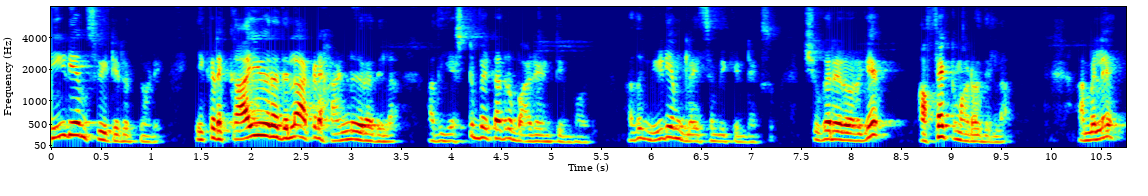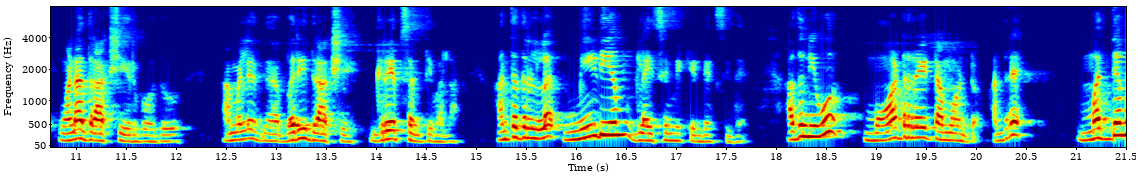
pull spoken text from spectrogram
ಮೀಡಿಯಮ್ ಸ್ವೀಟ್ ಇರುತ್ತೆ ನೋಡಿ. ಈ ಕಡೆ ಕಾಯು ಇರೋದಿಲ್ಲ, ಆ ಕಡೆ ಹಣ್ಣು ಇರೋದಿಲ್ಲ. ಅದು ಎಷ್ಟು ಬೇಕಾದರೂ ಬಾಳೆಹಣ್ಣು ತಿನ್ಬೋದು. ಅದು ಮೀಡಿಯಮ್ ಗ್ಲೈಸೆಮಿಕ್ ಇಂಡೆಕ್ಸು ಶುಗರ್ ಇರೋರಿಗೆ ಅಫೆಕ್ಟ್ ಮಾಡೋದಿಲ್ಲ. ಆಮೇಲೆ ಒಣ ದ್ರಾಕ್ಷಿ ಇರ್ಬೋದು, ಆಮೇಲೆ ಬರೀ ದ್ರಾಕ್ಷಿ ಗ್ರೇಪ್ಸ್ ಅಂತೀವಲ್ಲ, ಅಂಥದ್ರೆಲ್ಲ ಮೀಡಿಯಮ್ ಗ್ಲೈಸೆಮಿಕ್ ಇಂಡೆಕ್ಸ್ ಇದೆ. ಅದು ನೀವು ಮಾಡ್ರೇಟ್ ಅಮೌಂಟ್ ಅಂದರೆ ಮಧ್ಯಮ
